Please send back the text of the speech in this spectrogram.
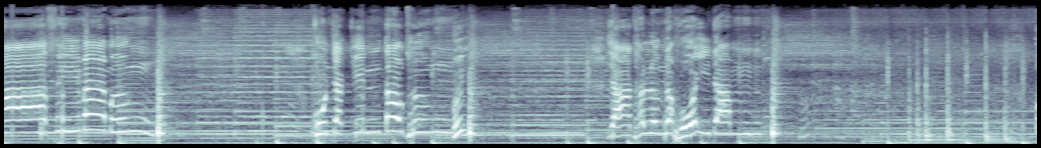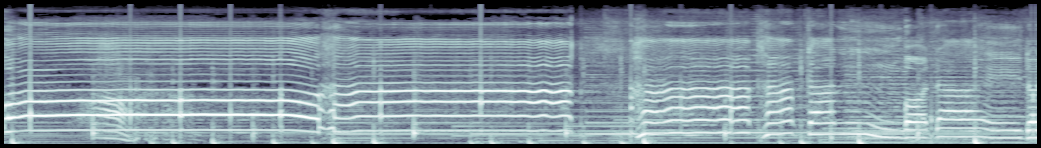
มาสิแม่มึง กูจะกินเต้าถึง อย่าทะลึงนะผัวอีดโอ้ กฮักกันบ่ได้ด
